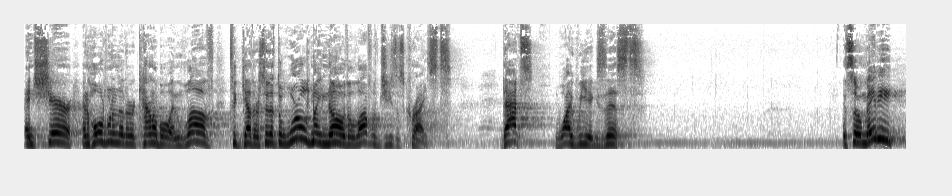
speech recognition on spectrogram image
and share and hold one another accountable and love together so that the world may know the love of Jesus Christ. That's why we exist. And so maybe,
